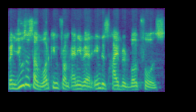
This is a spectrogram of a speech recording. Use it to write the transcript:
when users are working from anywhere in this hybrid workforce,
